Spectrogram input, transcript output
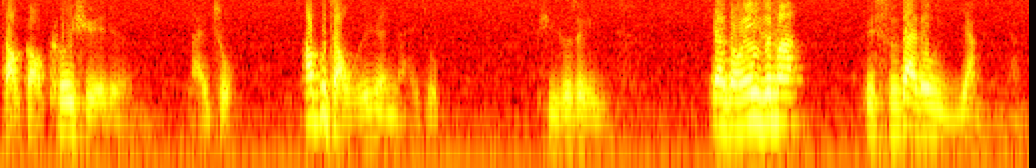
找搞科学的人来做，他不找文人来做。比如说这个意思，要懂意思吗？对，时代都一样，你看看。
